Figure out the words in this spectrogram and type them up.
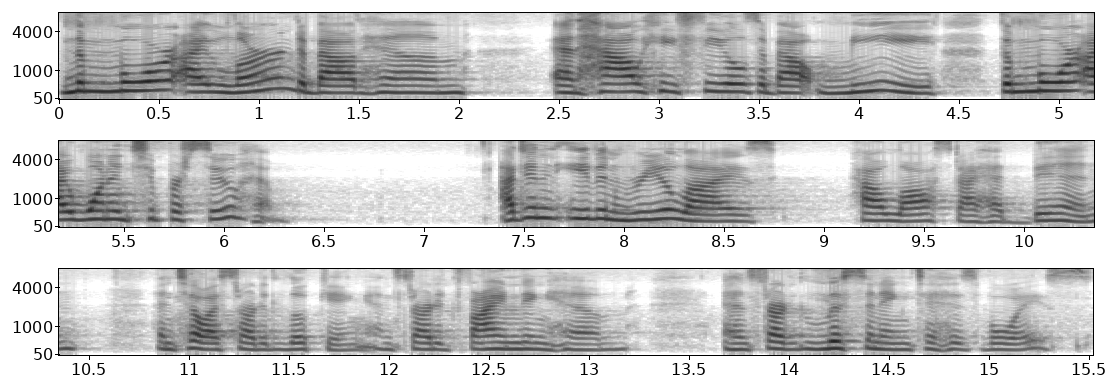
And the more I learned about him and how he feels about me, the more I wanted to pursue him. I didn't even realize how lost I had been until I started looking and started finding him and started listening to his voice.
